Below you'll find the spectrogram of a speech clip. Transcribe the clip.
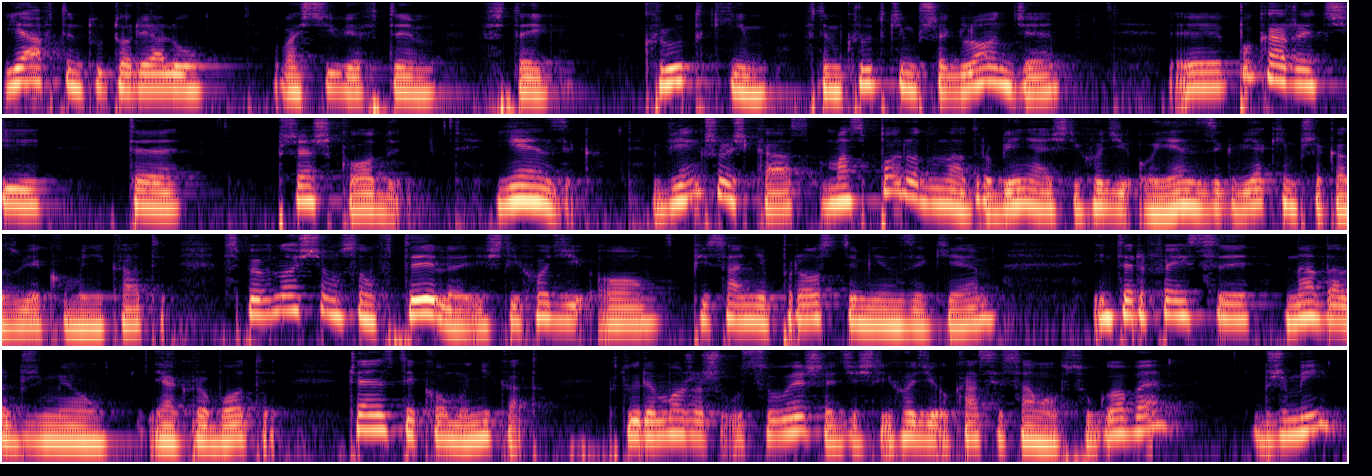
Ja w tym tutorialu, właściwie w tym, w tej krótkim, w tym krótkim przeglądzie, yy, pokażę Ci te przeszkody. Język. Większość kas ma sporo do nadrobienia, jeśli chodzi o język, w jakim przekazuje komunikaty. Z pewnością są w tyle, jeśli chodzi o pisanie prostym językiem. Interfejsy nadal brzmią jak roboty. Częsty komunikat, który możesz usłyszeć, jeśli chodzi o kasy samoobsługowe, brzmi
